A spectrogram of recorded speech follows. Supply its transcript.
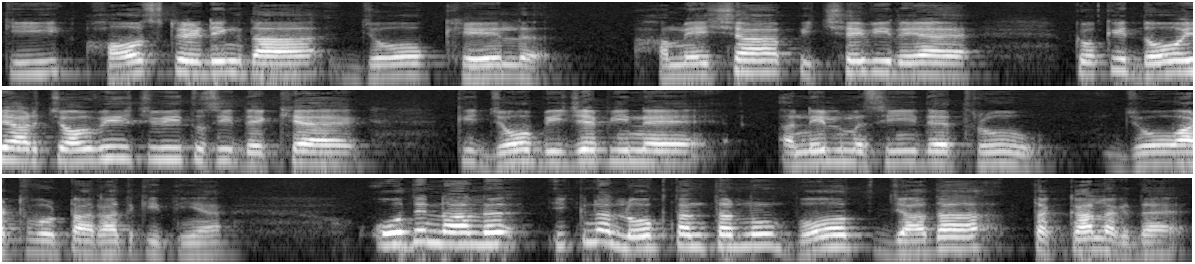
ਕਿ ਹਾਊਸ ਟ੍ਰੇਡਿੰਗ ਦਾ ਜੋ ਖੇਲ ਹਮੇਸ਼ਾ ਪਿੱਛੇ ਵੀ ਰਿਹਾ ਹੈ, ਕਿਉਂਕਿ 2024 ਚ ਵੀ ਤੁਸੀਂ ਦੇਖਿਆ ਹੈ ਕਿ ਜੋ ਬੀਜੇਪੀ ਨੇ ਅਨਿਲ ਮਸੀਹ ਦੇ ਥਰੂ ਜੋ 8 ਵੋਟਾਂ ਰੱਦ ਕੀਤੀਆਂ, ਉਹਦੇ ਨਾਲ ਇੱਕ ਨਾ ਲੋਕਤੰਤਰ ਨੂੰ ਬਹੁਤ ਜ਼ਿਆਦਾ ਧੱਕਾ ਲੱਗਦਾ ਹੈ।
